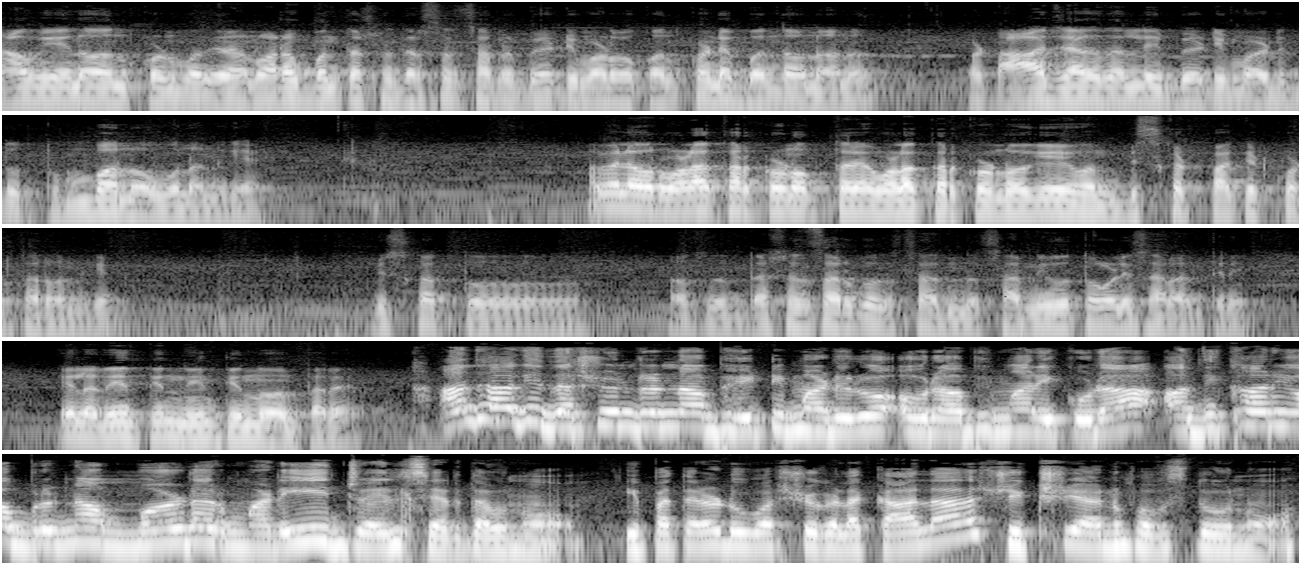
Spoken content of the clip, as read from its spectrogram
ನಾವು ಏನೋ ಅಂದ್ಕೊಂಡು ಬಂದ್ವಿ. ನಾನು ಹೊರಗೆ ಬಂದ ತಕ್ಷಣ ದರ್ಶನ್ ಸರ್ನ ಭೇಟಿ ಮಾಡಬೇಕು ಅಂದ್ಕೊಂಡೇ ಬಂದವು ನಾನು. ಬಟ್ ಆ ಜಾಗದಲ್ಲಿ ಭೇಟಿ ಮಾಡಿದ್ದು ತುಂಬ ನೋವು ನನಗೆ. ಆಮೇಲೆ ಅವ್ರು ಒಳಗೆ ಕರ್ಕೊಂಡು ಹೋಗ್ತಾರೆ, ಒಳಗೆ ಕರ್ಕೊಂಡೋಗಿ ಒಂದು ಬಿಸ್ಕಟ್ ಪಾಕೆಟ್ ಕೊಡ್ತಾರೆ ನನಗೆ. ಬಿಸ್ಕತ್ತು ದರ್ಶನ್ ಸರ್ಗೂ ಸರ್ ಸರ್ ನೀವು ತೊಗೊಳ್ಳಿ ಸರ್ ಅಂತೀನಿ. ಇಲ್ಲ, ನೀನು ತಿನ್ನು ನೀನು ತಿನ್ನು ಅಂತಾರೆ. ಅಂದಹಾಗೆ ದರ್ಶನ್ರನ್ನ ಭೇಟಿ ಮಾಡಿರೋ ಅವರ ಅಭಿಮಾನಿ ಕೂಡ ಅಧಿಕಾರಿಯೊಬ್ಬರನ್ನ ಮರ್ಡರ್ ಮಾಡಿ ಜೈಲ್ ಸೇರಿದವನು. ಇಪ್ಪತ್ತೆರಡು ವರ್ಷಗಳ ಕಾಲ ಶಿಕ್ಷೆ ಅನುಭವಿಸಿದವನು.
